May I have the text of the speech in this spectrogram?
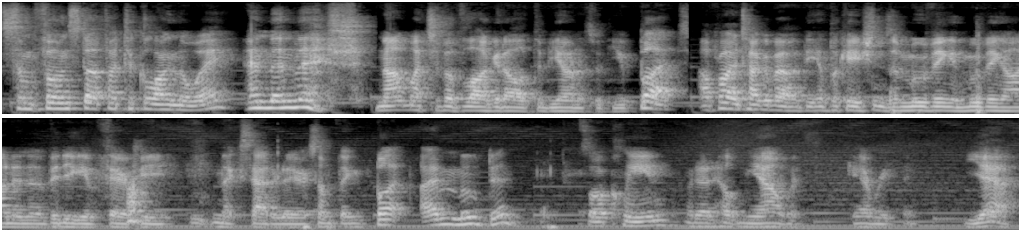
some phone stuff I took along the way, and then this. Not much of a vlog at all, to be honest with you, but I'll probably talk about the implications of moving and moving on in a video game therapy next Saturday or something, but I'm moved in. It's all clean. My dad helped me out with everything. Yeah,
